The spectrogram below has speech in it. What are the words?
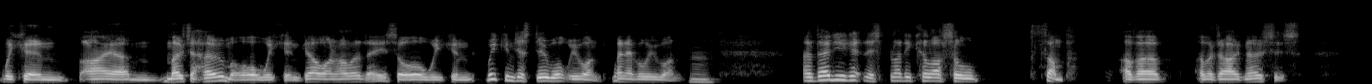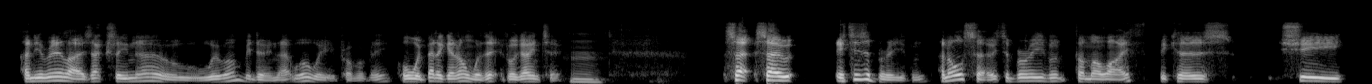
We can buy a motorhome, or we can go on holidays, or we can we can just do what we want whenever we want. Mm. And then you get this bloody colossal thump of a of a diagnosis, and you realise actually no, we won't be doing that, will we? Probably, or we better get on with it if we're going to. Mm. So so it is a bereavement, and also it's a bereavement for my wife because she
